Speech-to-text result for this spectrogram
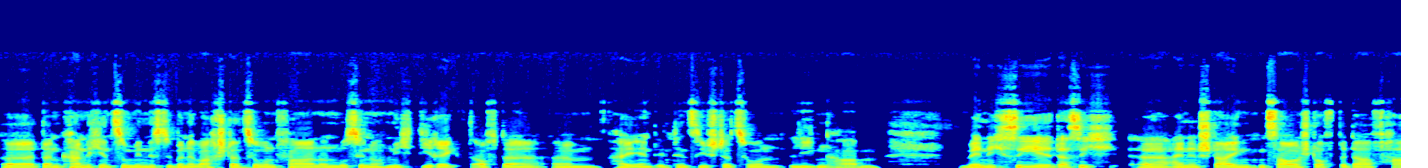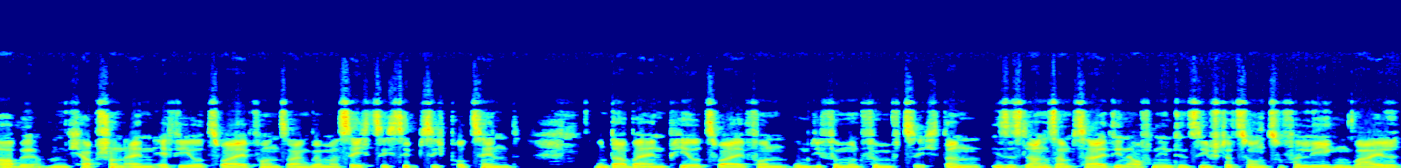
Äh, dann kann ich ihn zumindest über eine Wachstation fahren und muss ihn noch nicht direkt auf der ähm, High-End-Intensivstation liegen haben wenn ich sehe, dass ich äh, einen steigenden Sauerstoffbedarf habe und ich habe schon einen FiO2 von, sagen wir mal, 60, 70 Prozent und dabei ein PO2 von um die 55, dann ist es langsam Zeit, ihn auf eine Intensivstation zu verlegen, weil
